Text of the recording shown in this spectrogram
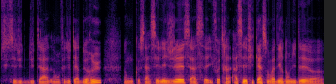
C'est du, théâtre, on fait du théâtre de rue, donc c'est assez léger, c'est assez, il faut être assez efficace, on va dire, dans l'idée. euh,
